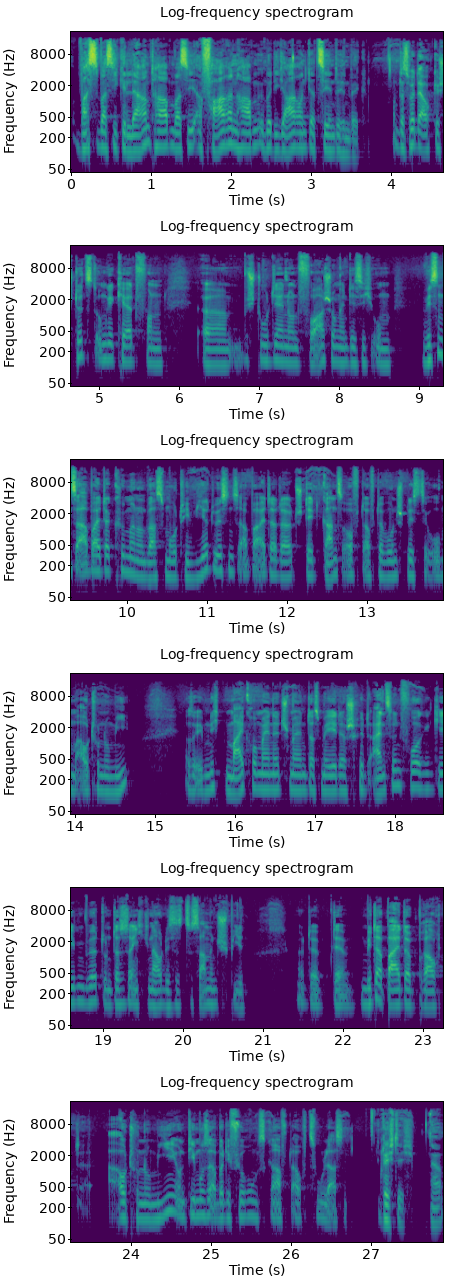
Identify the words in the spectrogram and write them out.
was, was sie gelernt haben, was sie erfahren haben über die Jahre und Jahrzehnte hinweg. Und das wird ja auch gestützt, umgekehrt von äh, Studien und Forschungen, die sich um Wissensarbeiter kümmern und was motiviert Wissensarbeiter. Da steht ganz oft auf der Wunschliste oben Autonomie. Also eben nicht Micromanagement, dass mir jeder Schritt einzeln vorgegeben wird. Und das ist eigentlich genau dieses Zusammenspiel. Der, der Mitarbeiter braucht Autonomie und die muss aber die Führungskraft auch zulassen. Richtig, ja.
